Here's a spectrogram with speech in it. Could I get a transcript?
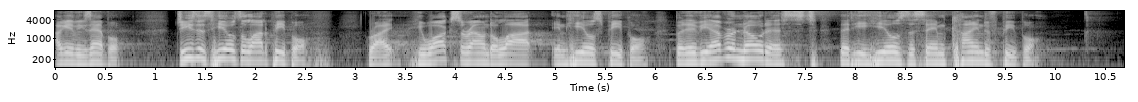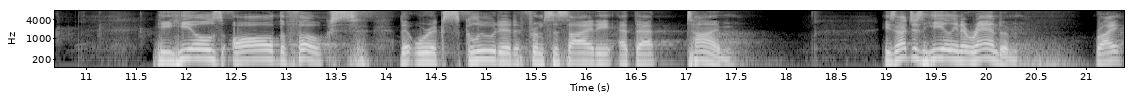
I'll give you an example. Jesus heals a lot of people, right? He walks around a lot and heals people. But have you ever noticed that he heals the same kind of people? He heals all the folks that were excluded from society at that time. He's not just healing at random, right?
